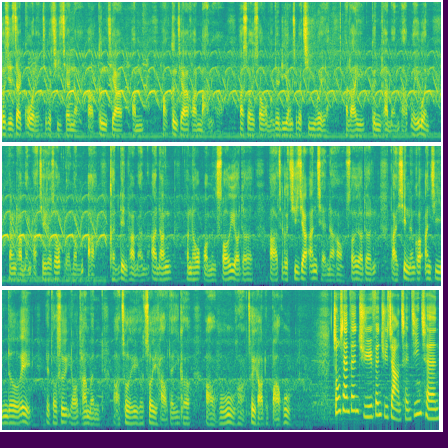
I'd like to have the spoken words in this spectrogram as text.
尤其是在过年这个期间呢啊更加繁啊更加繁忙啊。啊，所以说我们就利用这个机会啊，啊来跟他们啊慰问，让他们啊接着说我们啊肯定他们啊，能然后我们所有的啊这个居家安全的哈，所有的百姓能够安居乐业，也都是由他们啊做一个最好的一个啊服务哈，最好的保护。中山分局分局长陈金城、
